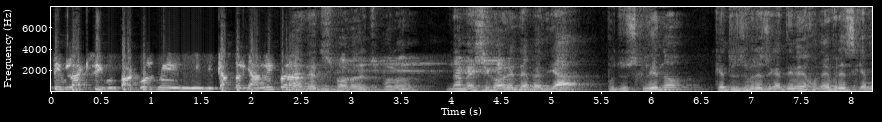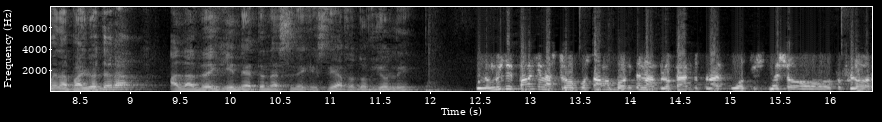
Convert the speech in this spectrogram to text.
τη βλάξη, οι παγκόσμιοι, οι Καστοριανοί τώρα. Ε, δεν τους μπορώ, δεν τους μπορώ. Να με συγχωρείτε, παιδιά, που τους κλείνω και τους βρίζω γιατί έχουν βρίσει και εμένα παλιότερα, αλλά δεν γίνεται να συνεχιστεί αυτό το βιολί. Νομίζω υπάρχει ένας τρόπος, άμα μπορείτε να μπλοκάρετε τον αριθμό τους μέσω του floor.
